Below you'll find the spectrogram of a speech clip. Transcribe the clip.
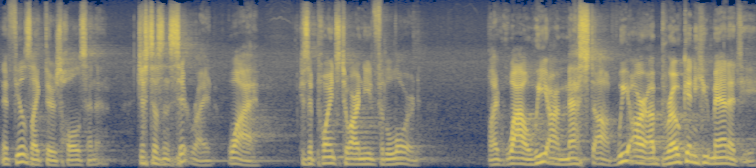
And it feels like there's holes in it. Just doesn't sit right. Why? Because it points to our need for the Lord. Like, wow, we are messed up. We are a broken humanity.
